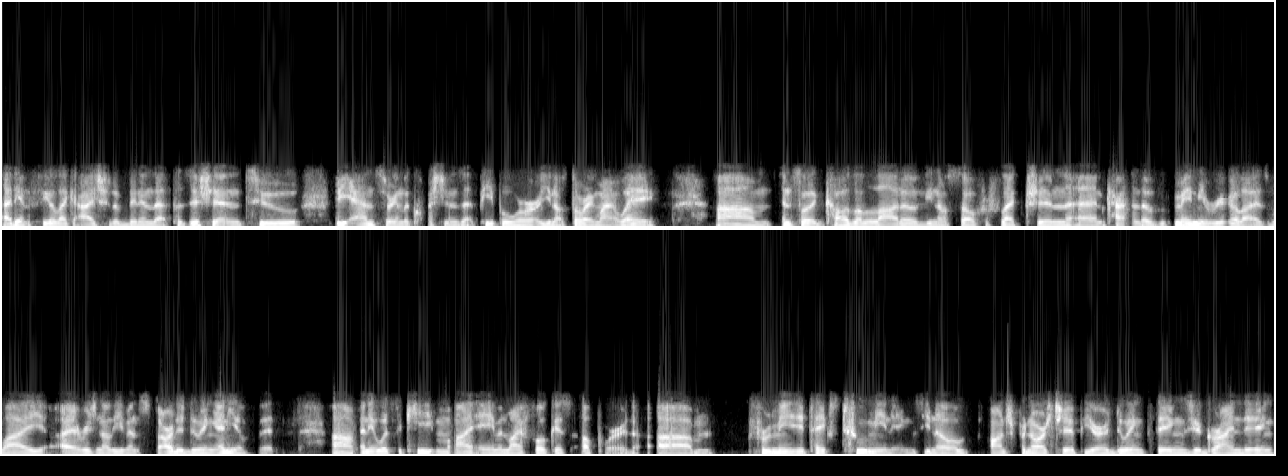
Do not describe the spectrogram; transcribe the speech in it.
I didn't feel like I should have been in that position to be answering the questions that people were you know throwing my way. Um, and so it caused a lot of you know self reflection and kind of made me realize why I originally even started doing any of it. Um, and it was to keep my aim and my focus upward. Um, for me, it takes two meanings. You know, entrepreneurship, you're doing things, you're grinding,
